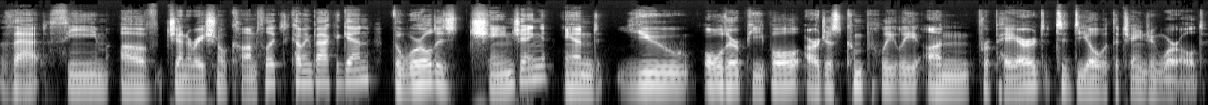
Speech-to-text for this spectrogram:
that theme of generational conflict coming back again. The world is changing, and you older people are just completely unprepared to deal with the changing world.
